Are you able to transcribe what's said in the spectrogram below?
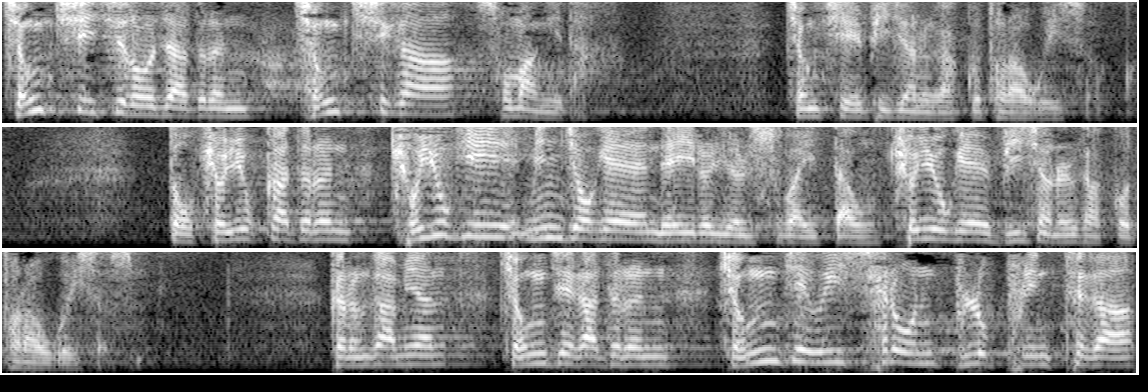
정치 지도자들은 정치가 소망이다. 정치의 비전을 갖고 돌아오고 있었고 또 교육가들은 교육이 민족의 내일을 열 수가 있다고 교육의 비전을 갖고 돌아오고 있었습니다. 그런가 하면 경제가들은 경제의 새로운 blueprint가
